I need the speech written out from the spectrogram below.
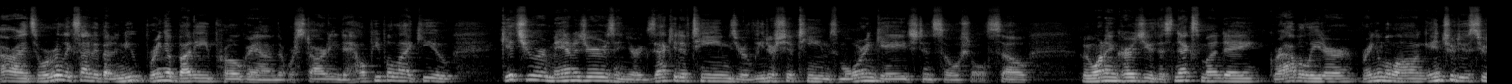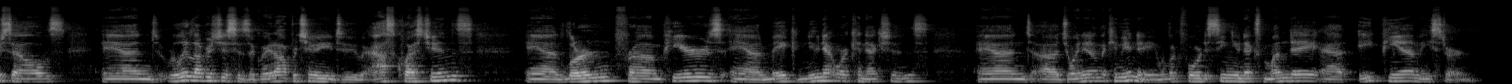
All right, so we're really excited about a new Bring a Buddy program that we're starting to help people like you get your managers and your executive teams, your leadership teams more engaged in social. So we want to encourage you this next Monday, grab a leader, bring them along, introduce yourselves, and really leverage this as a great opportunity to ask questions and learn from peers and make new network connections and uh, join in on the community. We look forward to seeing you next Monday at 8 p.m. Eastern.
